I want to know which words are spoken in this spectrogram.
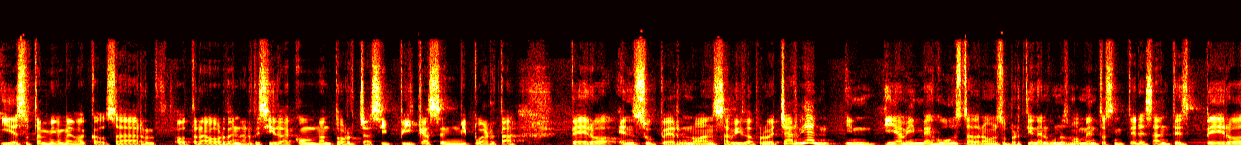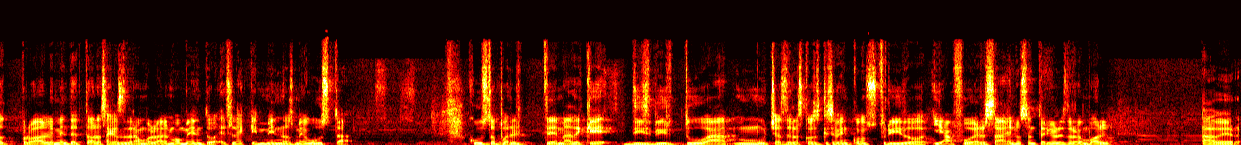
y eso también me va a causar otra orden ardecida con antorchas y picas en mi puerta, pero en Super no han sabido aprovechar bien. Y, a mí me gusta Dragon Ball Super, tiene algunos momentos interesantes, pero probablemente todas las sagas de Dragon Ball al momento es la que menos me gusta. Justo por el tema de que desvirtúa muchas de las cosas que se ven construido y a fuerza en los anteriores Dragon Ball. A ver,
